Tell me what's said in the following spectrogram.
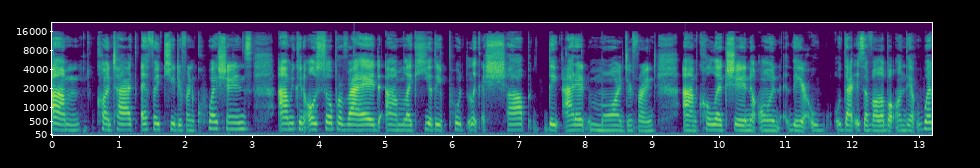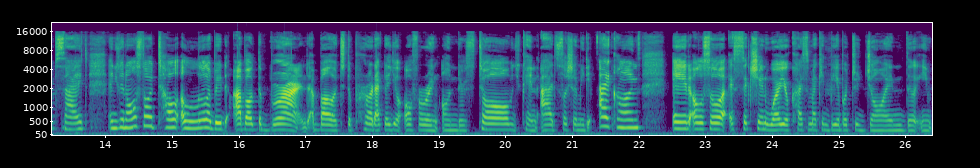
um, contact FAQ different questions. Um, you can also provide um, like here they put like a shop. They added more different um, collection on their that is available on their website. And you can also tell a little bit about the brand about the product that you're offering on the store. You can add social media icons and also a section where your customer can be able to join the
